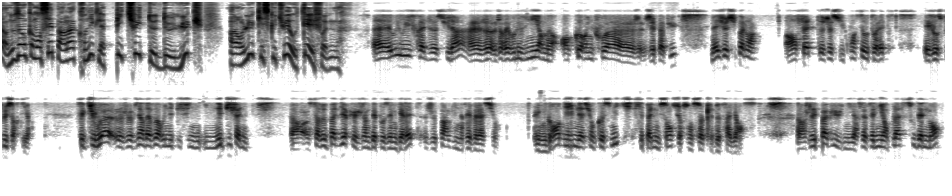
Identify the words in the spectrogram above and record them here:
Alors, nous allons commencer par la chronique La Pituite de Luc. Alors, Luc, est-ce que tu es au téléphone? Euh, oui, oui, Fred, je suis là. Euh, j'aurais voulu venir, mais encore une fois, euh, j'ai pas pu. Mais je suis pas loin. En fait, je suis coincé aux toilettes et j'ose plus sortir. C'est que tu vois, je viens d'avoir une, une épiphanie. Alors, ça ne veut pas dire que je viens de déposer une galette, je parle d'une révélation. Une grande illumination cosmique s'épanouissant sur son socle de faïence. Alors, je ne l'ai pas vu venir, ça s'est mis en place soudainement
